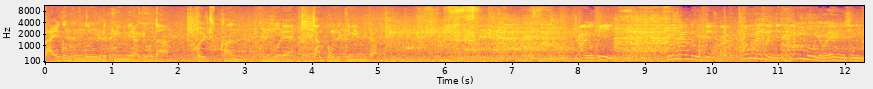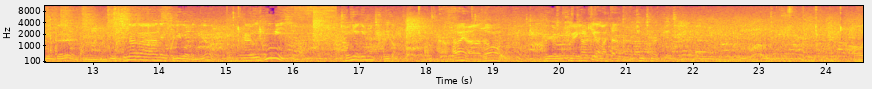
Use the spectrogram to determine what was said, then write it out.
맑은 국물 느낌이라기보다 걸쭉한 국물의 짬뽕 느낌입니다. 아 여기 그런 사람들 오기 좋아요 서울에서 이제 수안보 여행 오시는 분들 이 지나가는 길이거든요 아 여기 흠이 있어요 저녁이면 자리가 없어 사람이 많아서 아, 여기 그러니까 인기가 많다. 네, 경찰학교 어,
